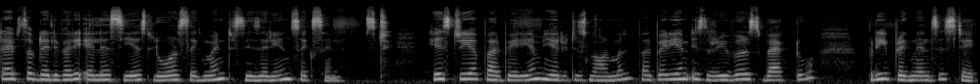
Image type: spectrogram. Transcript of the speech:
Types of delivery LSCS lower segment cesarean section. History of puerperium here it is normal. Puerperium is reversed back to pre-pregnancy state.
